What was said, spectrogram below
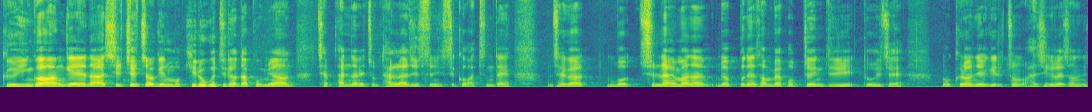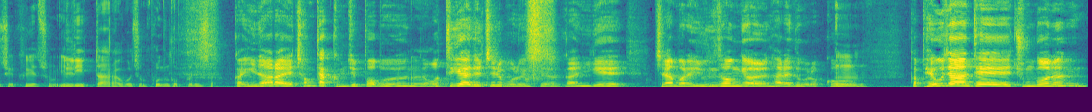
그 인과관계나 실질적인 뭐 기록을 들여다 보면 제 판단이 좀 달라질 수는 있을 것 같은데 제가 뭐 신뢰할 만한 몇 분의 선배 법조인들이 또 이제 뭐 그런 얘기를 좀 하시길래 저는 이제 그게 좀 일리 있다라고 좀 보는 것 뿐이죠. 그러니까 이 나라의 청탁 금지법은 네. 어떻게 해야 될지를 모르겠어요. 그러니까 이게 지난번에 윤석열 사례도 그렇고, 음. 그러니까 배우자한테 준 거는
